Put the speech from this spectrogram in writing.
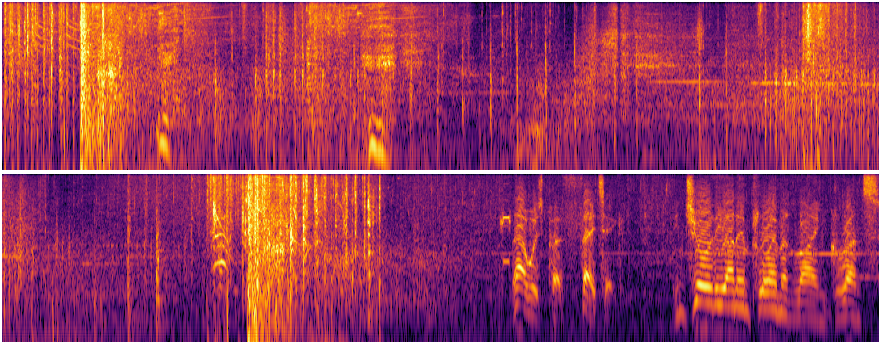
That was pathetic. Enjoy the unemployment line, grunts.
